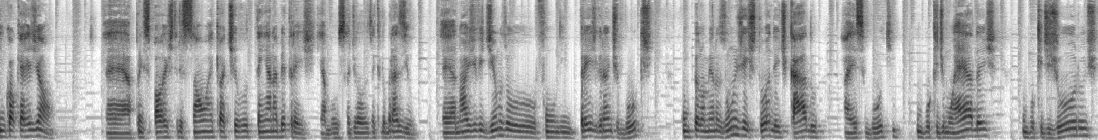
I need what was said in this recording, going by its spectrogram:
em qualquer região. É, a principal restrição é que o ativo tenha na B3, que é a Bolsa de Valores aqui do Brasil. É, nós dividimos o fundo em três grandes books, com pelo menos um gestor dedicado a esse book, um book de moedas, um book de juros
